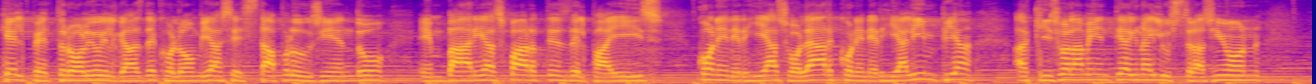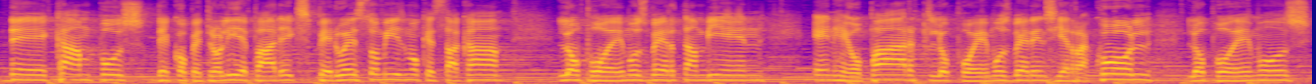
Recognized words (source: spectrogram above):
que el petróleo y el gas de Colombia se está produciendo en varias partes del país con energía solar, con energía limpia. Aquí solamente hay una ilustración de campos de Copetrol y de Parex, pero esto mismo que está acá lo podemos ver también en Geopark, lo podemos ver en Sierra Col, lo podemos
